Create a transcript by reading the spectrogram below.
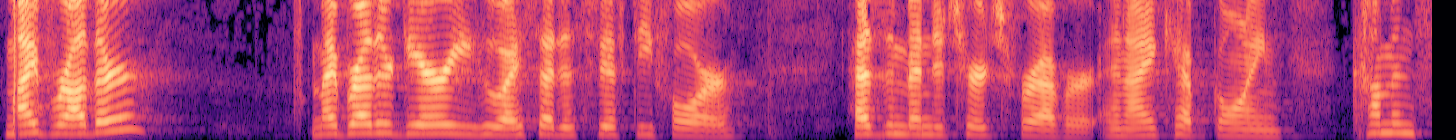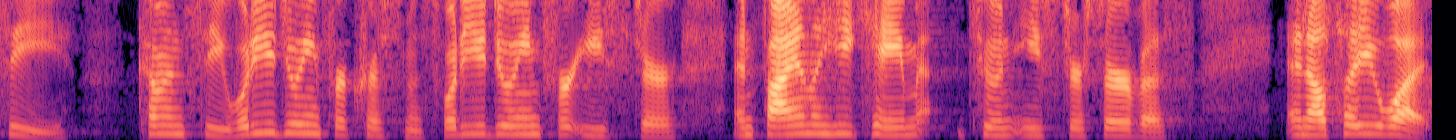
My brother, my brother Gary, who I said is 54, hasn't been to church forever. And I kept going, come and see. Come and see. What are you doing for Christmas? What are you doing for Easter? And finally, he came to an Easter service. And I'll tell you what,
